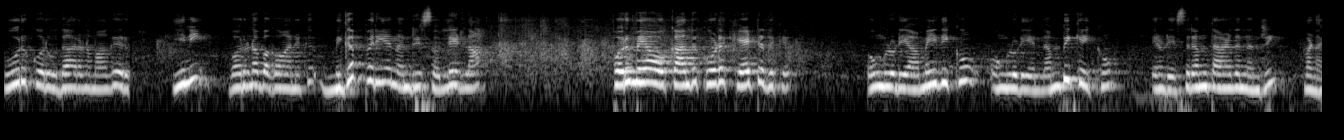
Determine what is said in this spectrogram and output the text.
ஊருக்கு ஒரு உதாரணமாக இருக்கும். இனி வருண பகவானுக்கு மிகப்பெரிய நன்றி சொல்லிடலாம். பொறுமையாக உட்காந்து கூட கேட்டதுக்கு உங்களுடைய அமைதிக்கும் உங்களுடைய நம்பிக்கைக்கும் என்னுடைய சிரம் தாழ்ந்த நன்றி. வணக்கம்.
